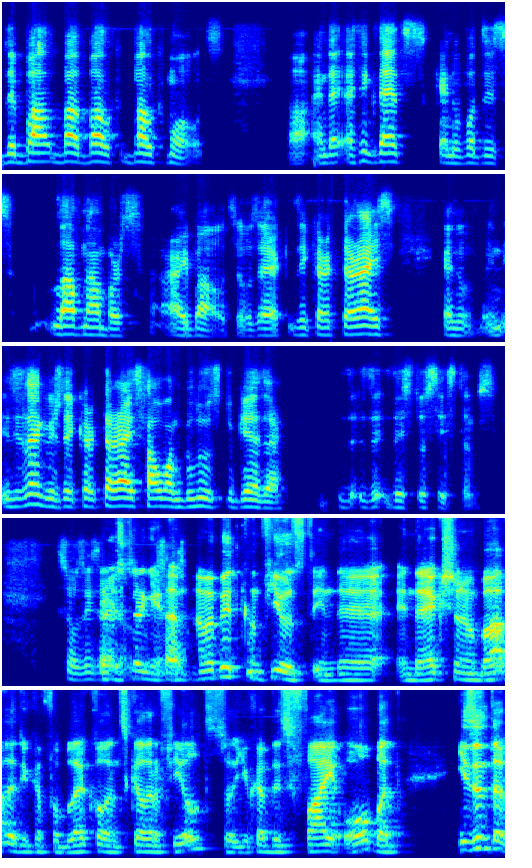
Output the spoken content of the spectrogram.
the bulk bulk bulk modes. Uh, and I, I, think that's kind of what these love numbers are about. So they they characterize kind of in, in this language they characterize how one glues together th th these two systems. So these are, so I'm a bit confused in the in the action above that you have for black hole and scalar field. So you have this phi O, but isn't the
